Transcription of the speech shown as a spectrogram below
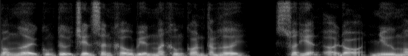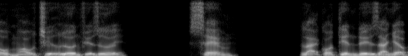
bóng người cũng tự trên sân khấu biến mất không còn tăm hơi, xuất hiện ở đỏ như màu máu chữ lớn phía dưới. Xem, lại có tiên đế gia nhập.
